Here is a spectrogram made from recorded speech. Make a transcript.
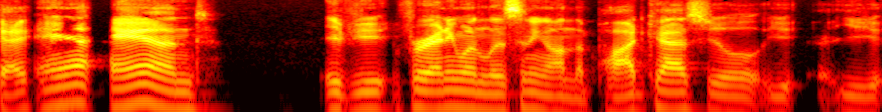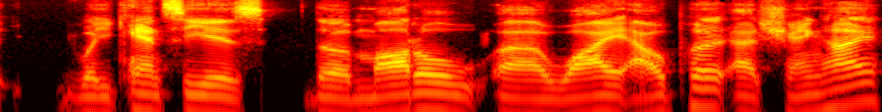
Okay. And, and if you, for anyone listening on the podcast, you'll, you, you, what you can't see is the Model uh, Y output at Shanghai,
